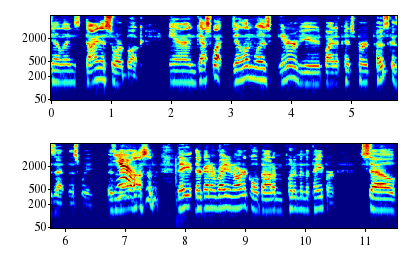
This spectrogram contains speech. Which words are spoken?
Dylan's dinosaur book. And guess what? Dylan was interviewed by the Pittsburgh Post Gazette this week. Isn't Yeah. that awesome? They they're going to write an article about him and put him in the paper. So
